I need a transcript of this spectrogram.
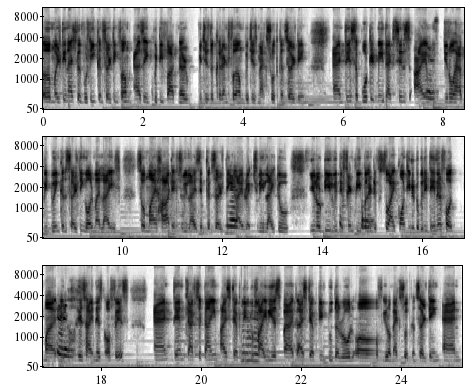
a multinational boutique consulting firm as a equity partner which is the current firm which is max growth consulting and they supported me that since i am yes. you know have been doing consulting all my life so my heart actually lies in consulting yes. i actually like to you know deal with different people yes. and so i continue to be retainer for my his highness office and then that's the time i stepped mm-hmm. into five years back. I stepped into the role of you know Max Growth consulting. And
